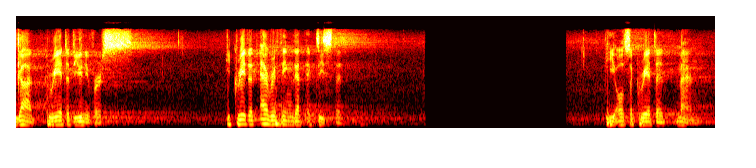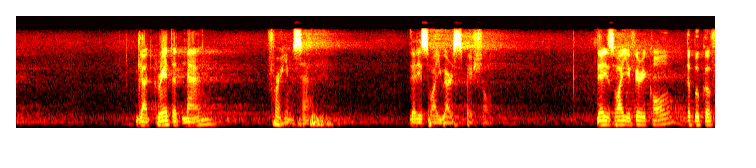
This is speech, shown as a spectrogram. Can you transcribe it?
God created the universe. He created everything that existed. He also created man. God created man for himself. That is why we are special. That is why, if you recall the book of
